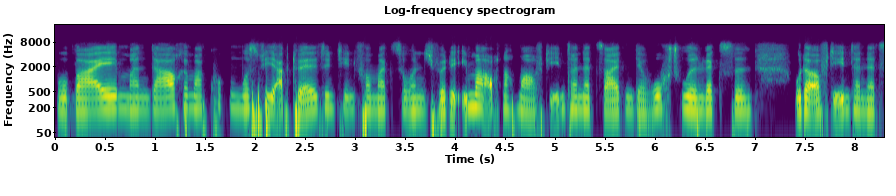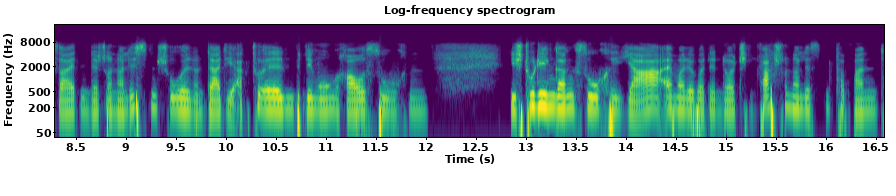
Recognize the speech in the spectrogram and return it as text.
wobei man da auch immer gucken muss, wie aktuell sind die Informationen. Ich würde immer auch nochmal auf die Internetseiten der Hochschulen wechseln oder auf die Internetseiten der Journalistenschulen und da die aktuellen Bedingungen raussuchen. Die Studiengangssuche, ja, einmal über den Deutschen Fachjournalistenverband,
